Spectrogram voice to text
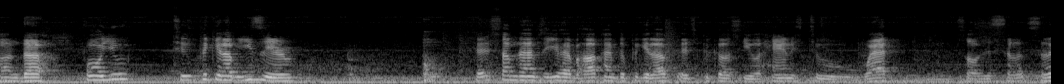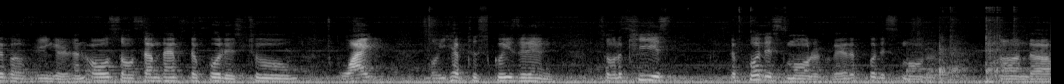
And uh, for you to pick it up easier Okay, sometimes you have a hard time to pick it up. It's because your hand is too wet, so it's slip of finger. And also sometimes the foot is too white, so you have to squeeze it in. So the key is the foot is smaller. Okay, the foot is smaller, and uh,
